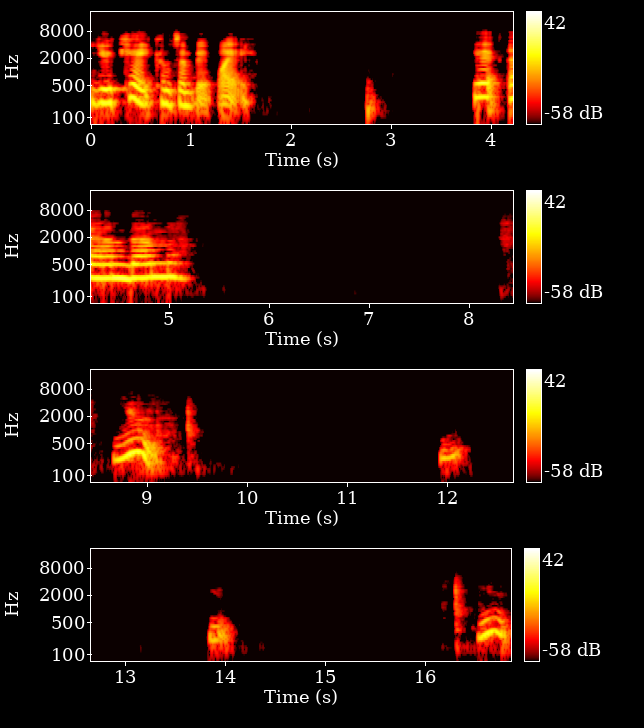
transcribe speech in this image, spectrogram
UK contemporary YA. Yeah, and then You. You. You.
